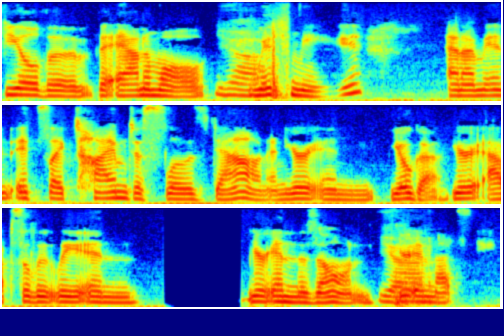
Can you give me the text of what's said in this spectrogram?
feel the the animal yeah. with me and I mean, it's like time just slows down and you're in yoga. You're absolutely in, you're in the zone. Yeah. You're in that state.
